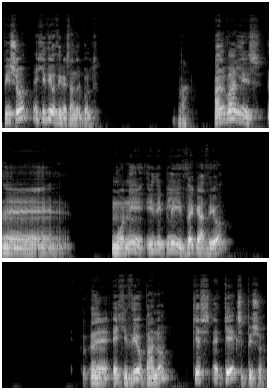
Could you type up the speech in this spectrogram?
πίσω έχει δύο θύρες Thunderbolt. Να. αν βάλεις ε, μονή ή διπλή Vega 2 ε, έχει δύο πάνω και, ε, και έξι πίσω.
